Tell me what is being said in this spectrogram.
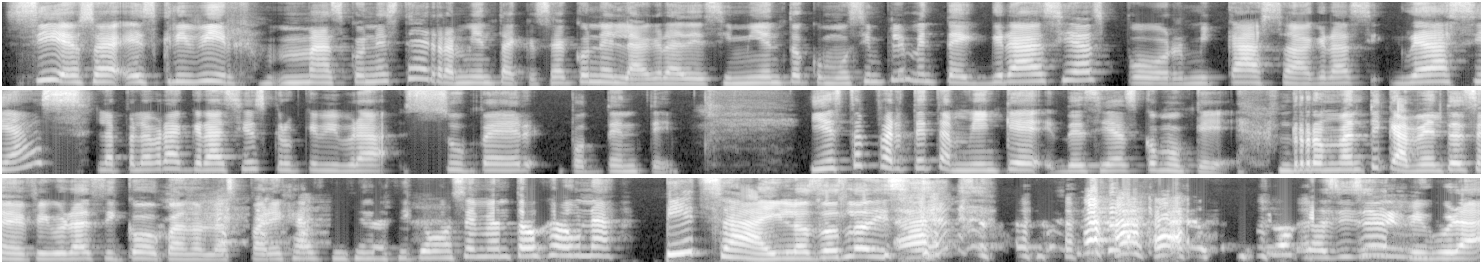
sí, o sea, escribir más con esta herramienta que sea con el agradecimiento, como simplemente gracias por mi casa, gracias, la palabra gracias creo que vibra súper potente. Y esta parte también que decías como que románticamente se me figura así como cuando las parejas dicen así como se me antoja una pizza y los dos lo dicen. así se me figura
